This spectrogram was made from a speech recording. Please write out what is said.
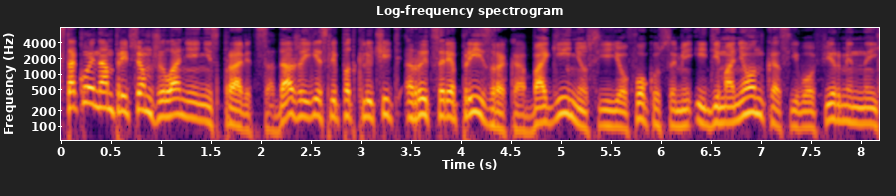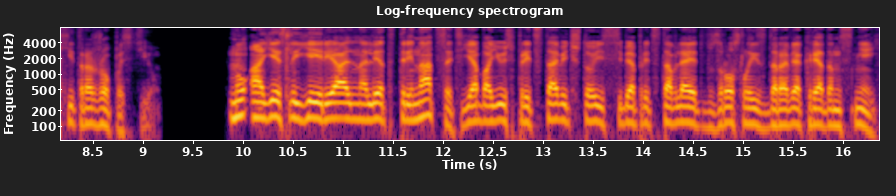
С такой нам при всем желании не справиться, даже если подключить рыцаря-призрака, богиню с ее фокусами и демоненка с его фирменной хитрожопостью. Ну а если ей реально лет 13, я боюсь представить, что из себя представляет взрослый здоровяк рядом с ней.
